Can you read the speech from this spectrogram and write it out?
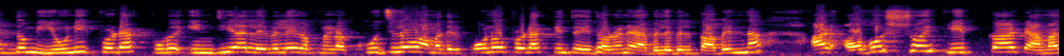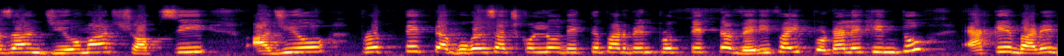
একদম ইউনিক প্রোডাক্ট পুরো ইন্ডিয়া লেভেলে আপনারা খুঁজলেও আমাদের কোনো প্রোডাক্ট কিন্তু এই ধরনের অ্যাভেলেবেল পাবেন না। আর অবশ্যই Flipkart Amazon JioMart Shopsy Ajio প্রত্যেকটা গুগল সার্চ করলেও দেখতে পারবেন। প্রত্যেকটা ভেরিফাইড পোর্টালে কিন্তু একেবারের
